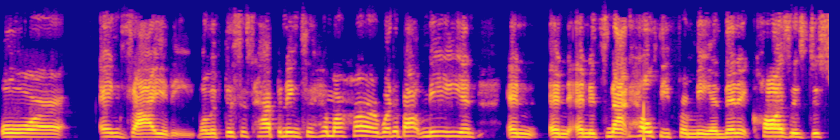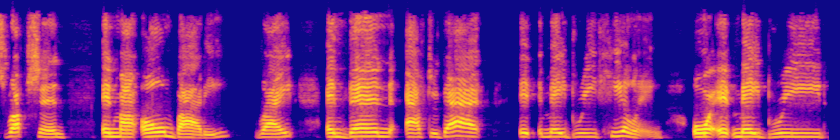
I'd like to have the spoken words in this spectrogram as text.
or anxiety. Well if this is happening to him or her what about me? And and and and it's not healthy for me. And then it causes disruption in my own body right? And then after that it, it may breed healing or it may breed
